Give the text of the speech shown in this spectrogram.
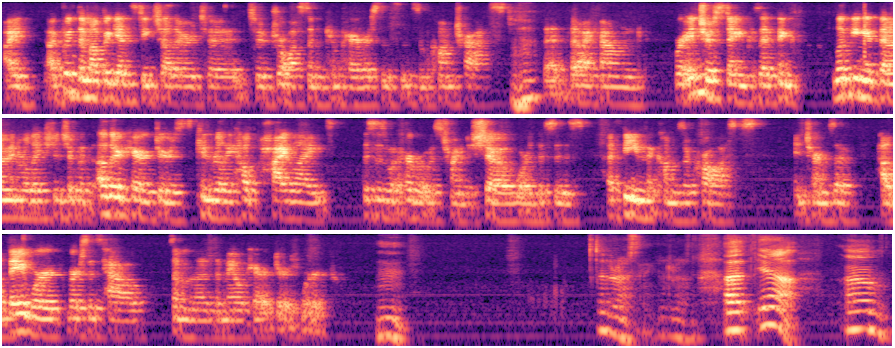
I, I put them up against each other to, to draw some comparisons and some contrast Mhm. that, that I found were interesting because I think looking at them in relationship with other characters can really help highlight this is what Herbert was trying to show, or this is a theme that comes across in terms of how they work versus how some of the, the male characters work. Hmm. Interesting, interesting. Uh, yeah. Um,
